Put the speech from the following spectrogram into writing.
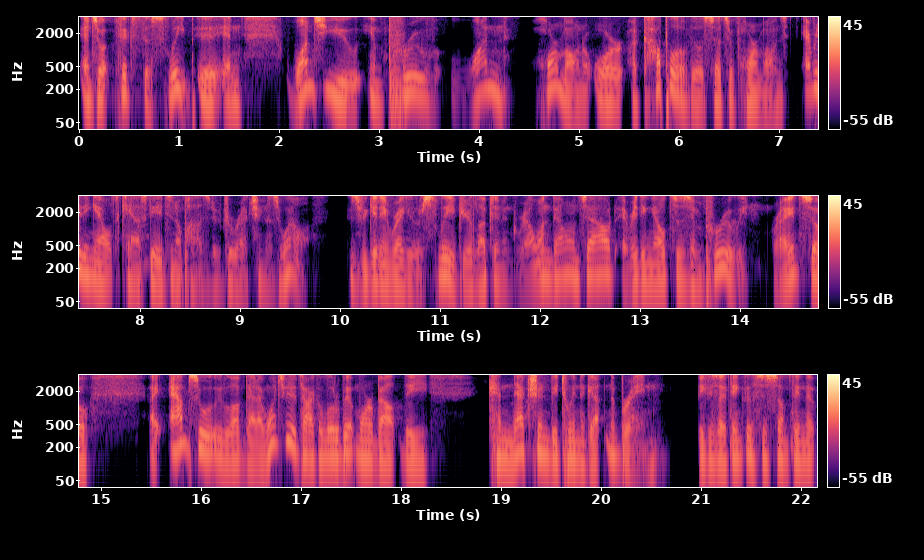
And so it fixed the sleep. And once you improve one hormone or a couple of those sets of hormones, everything else cascades in a positive direction as well. Because if you're getting regular sleep, your leptin and ghrelin balance out, everything else is improving, right? So I absolutely love that. I want you to talk a little bit more about the connection between the gut and the brain, because I think this is something that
